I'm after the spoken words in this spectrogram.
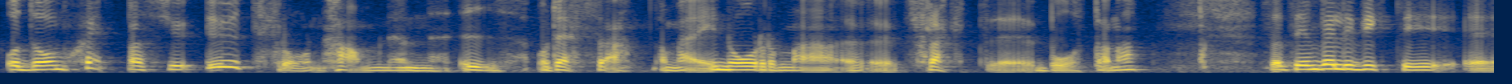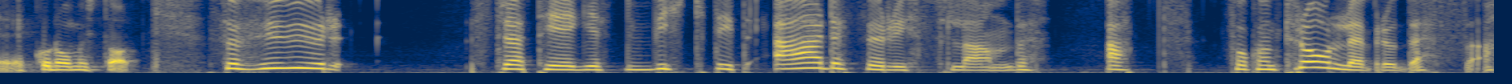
Och de skeppas ju ut från hamnen i Odessa, de här enorma eh, fraktbåtarna. Så det är en väldigt viktig eh, ekonomisk stad. Så hur strategiskt viktigt är det för Ryssland att få kontroll över Odessa?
